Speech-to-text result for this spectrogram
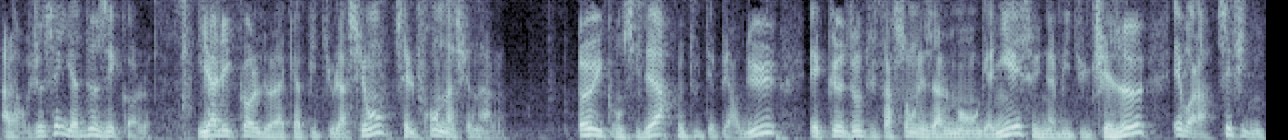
alors je sais, il y a deux écoles. Il y a l'école de la capitulation, c'est le Front National. Eux, ils considèrent que tout est perdu et que de toute façon les Allemands ont gagné, c'est une habitude chez eux, et voilà, c'est fini.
